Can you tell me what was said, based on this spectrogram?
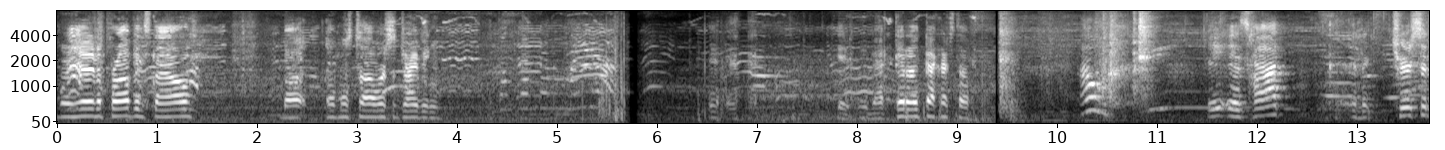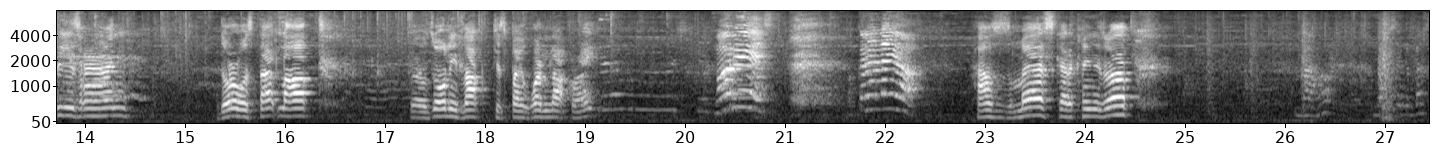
We're here in the province now. About almost two hours of driving. okay, we're back. Gotta unpack our stuff. Ow! It is hot. Electricity is on. Door was not locked. It was only locked just by one lock, right? Morris! Huwag ka na. House is a mess. Gotta clean it up. Baho. Baho sa labas.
